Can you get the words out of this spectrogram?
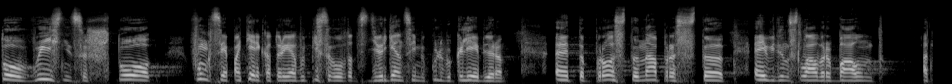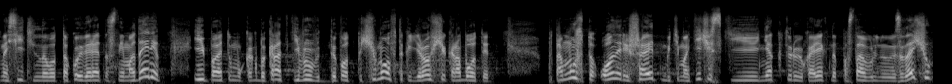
то выяснится, что функция потерь, которую я выписывал вот с дивергенциями Кульба-Клейблера, это просто-напросто evidence lover bound относительно вот такой вероятностной модели, и поэтому как бы краткий вывод, так вот почему автокодировщик работает? Потому что он решает математически некоторую корректно поставленную задачу,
